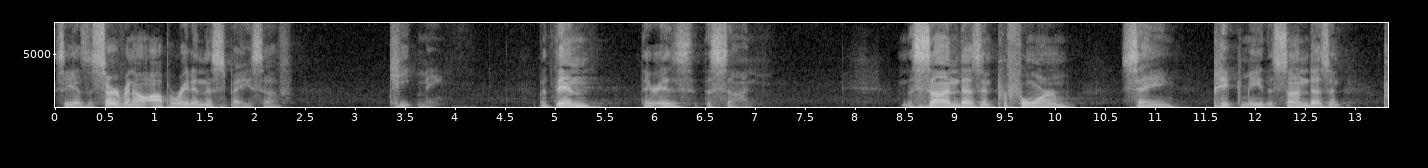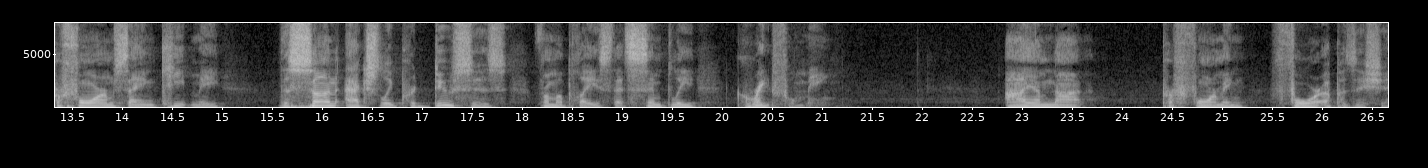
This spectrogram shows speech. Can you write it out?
See, as a servant, I'll operate in this space of keep me. But then there is the son. The son doesn't perform saying, pick me. The son doesn't perform saying, keep me. The son actually produces from a place that's simply grateful me. I am not performing for a position,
